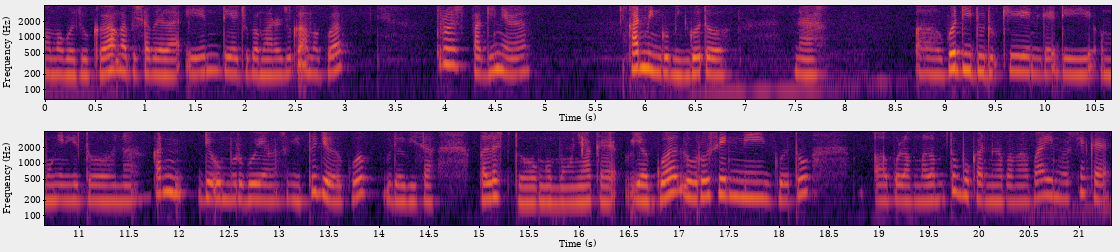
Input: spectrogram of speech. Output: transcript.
mama gue juga nggak bisa belain dia juga marah juga sama gue terus paginya kan minggu-minggu tuh. Nah uh, eh, gue didudukin kayak diomongin gitu. Nah kan di umur gue yang segitu aja gue udah bisa bales dong ngomongnya. Kayak ya gue lurusin nih gue tuh uh, pulang malam tuh bukan ngapa-ngapain. Maksudnya kayak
